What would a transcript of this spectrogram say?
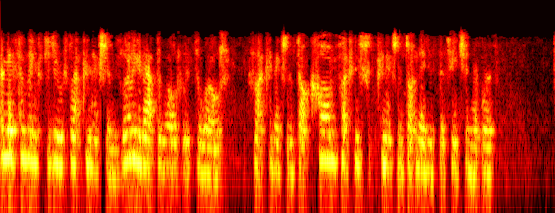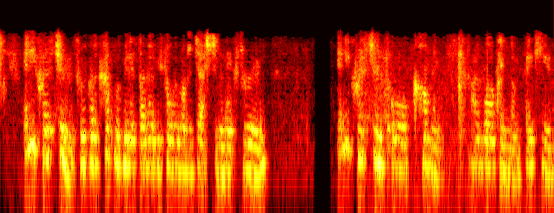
And there's some links to do with Flat Connections, learning about the world with the world. Flatconnections.com, flatconnections.net is the teacher network. Any questions? We've got a couple of minutes, I know, before we want to dash to the next room. Any questions or comments? I welcome them. Thank you.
